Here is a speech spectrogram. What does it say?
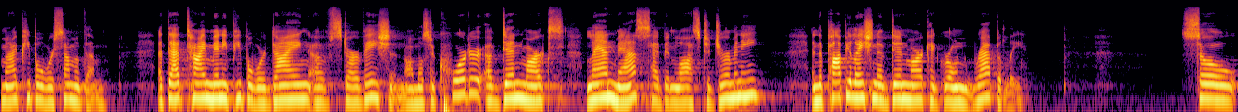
My people were some of them. At that time, many people were dying of starvation. Almost a quarter of Denmark's landmass had been lost to Germany, and the population of Denmark had grown rapidly. So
